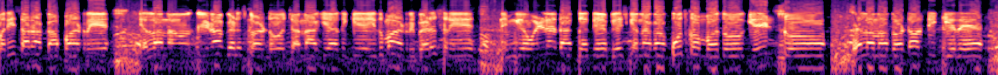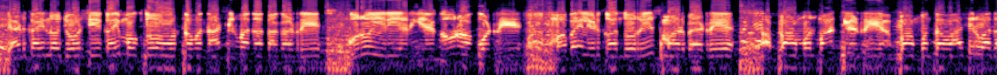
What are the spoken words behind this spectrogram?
ಪರಿಸರ ಕಾಪಾಡ್ರಿ. ಎಲ್ಲ ನಾವು ಗಿಡ ಬೆಳೆಸ್ಕೊಂಡು ಚೆನ್ನಾಗಿ ಅದಕ್ಕೆ ಮಾಡ್ರಿ, ಬೆಳೆಸ್ರಿ. ನಿಮ್ಗೆ ಒಳ್ಳೇದಾಗ್ತದೆ ಬೇಸಿಗೆನಾಗ ಕೂತ್ಕೊಬೋದು ಗೇಮ್ಸು ಎಲ್ಲ ನಾವು ದೊಡ್ಡವ್ರು ಸಿಕ್ಕಿರಿ. ಎರಡ್ ಕೈನು ಜೋಡ್ಸಿ, ಕೈ ಮುಗ್ದು ಅವ್ರನ್ನ ಒಂದ್ ಆಶೀರ್ವಾದ ತಗೊಳ್ರಿ. ಗುರು ಹಿರಿಯರಿಗೆ ಗೌರವ ಕೊಡ್ರಿ. ಮೊಬೈಲ್ ಹಿಡ್ಕೊಂಡು ರೀಸ್ ಮಾಡ್ಬೇಡ್ರಿ. ಅಪ್ಪ, ಅಮ್ಮನ್ ಮಾತ್ ಕೇಳ್ರಿ. ಅಪ್ಪ ಅಮ್ಮನ್ ತಾವ್ ಆಶೀರ್ವಾದ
